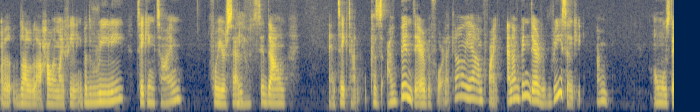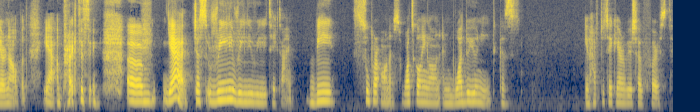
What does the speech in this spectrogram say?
uh, blah, blah, blah, how am I feeling, but really taking time for yourself, yeah. sit down and take time. Because I've been there before, like, oh yeah, I'm fine. And I've been there recently. I'm almost there now, but yeah, I'm practicing. Um, yeah, just really, really, really take time. Be super honest. What's going on and what do you need? Because you have to take care of yourself first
